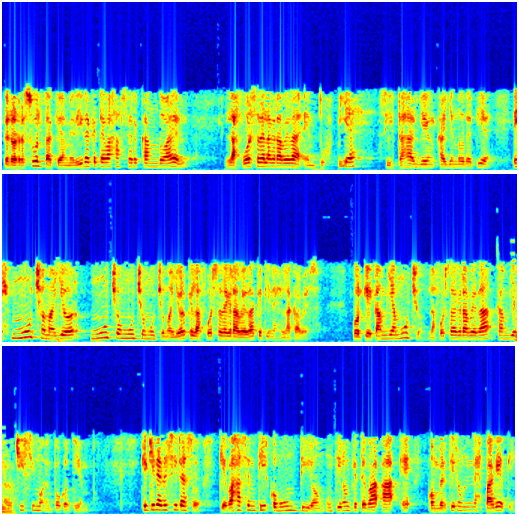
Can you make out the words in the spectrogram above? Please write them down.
Pero resulta que a medida que te vas acercando a él, la fuerza de la gravedad en tus pies si estás cayendo de pie, es mucho mayor, mucho, mucho, mucho mayor que la fuerza de gravedad que tienes en la cabeza. Porque cambia mucho, la fuerza de gravedad cambia muchísimo en poco tiempo. ¿Qué quiere decir eso? Que vas a sentir como un tirón, un tirón que te va a eh, convertir en un espagueti.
